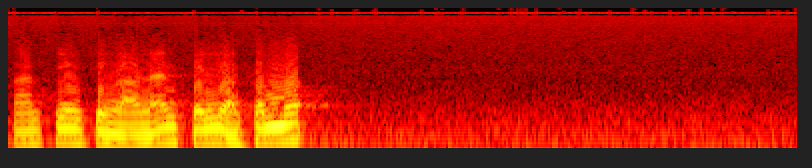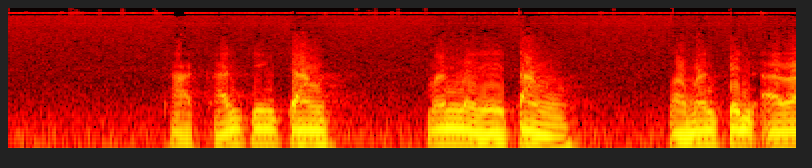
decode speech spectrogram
ความจริงสิ่งเหล่านั้นเป็นเรื่องสมมติถาดขันจริงจัง มันไม่ได้ตั้ง ว่ามันเป็นอะไร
